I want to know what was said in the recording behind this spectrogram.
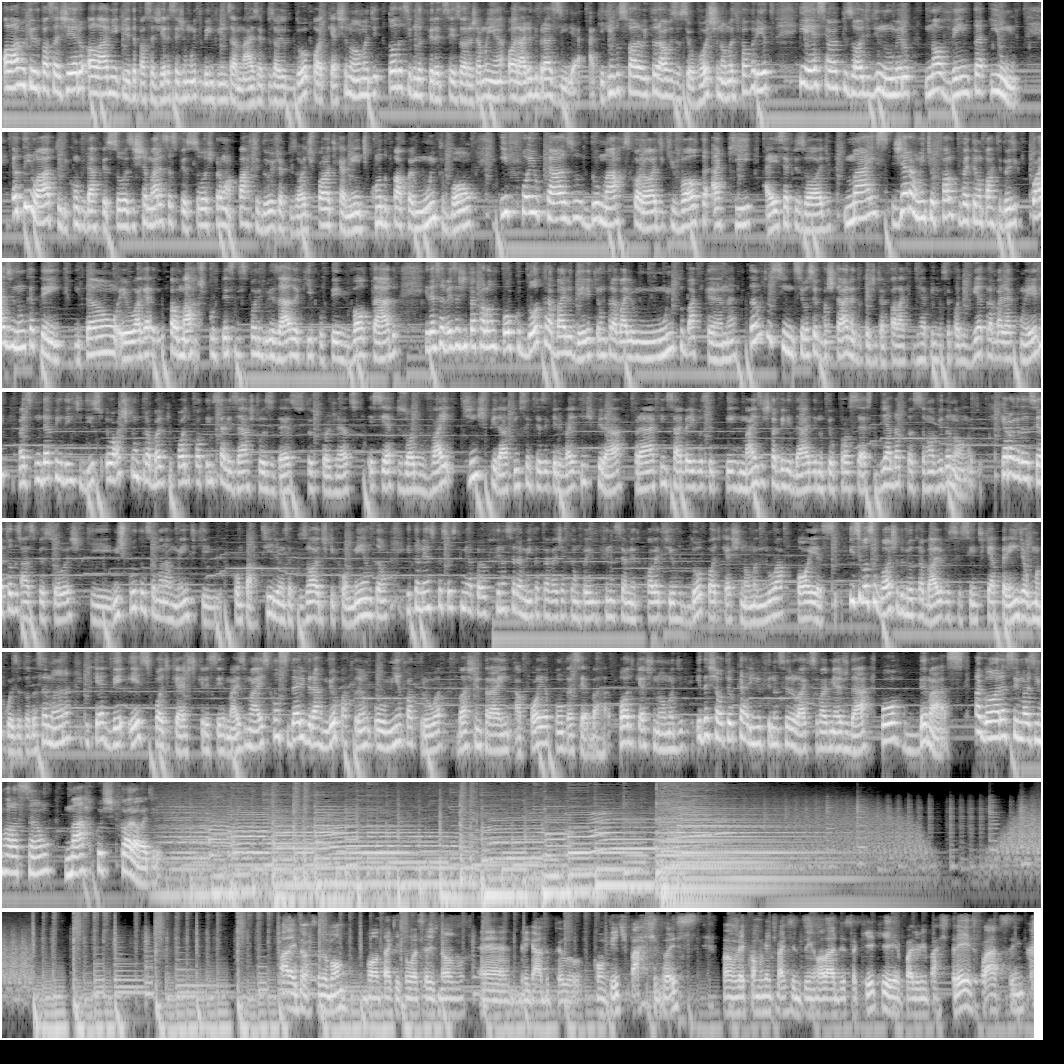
Olá, meu querido passageiro, olá, minha querida passageira, sejam muito bem-vindos a mais um episódio do podcast Nômade, toda segunda-feira de 6 horas da manhã, horário de Brasília. Aqui quem vos fala é o Heitor Alves, o seu host nômade favorito, e esse é o episódio de número 91. Eu tenho o hábito de convidar pessoas e chamar essas pessoas para uma parte 2 do episódio, esporadicamente, quando o papo é muito bom. E foi o caso do Marcos Corodi, que volta aqui a esse episódio. Mas, geralmente, eu falo que vai ter uma parte 2 e quase nunca tem. Então, eu agradeço ao Marcos por ter se disponibilizado aqui, por ter voltado. E dessa vez a gente vai falar um pouco do trabalho dele, que é um trabalho muito bacana. Tanto assim, se você gostar né, do que a gente vai falar, que de repente você pode vir a trabalhar com ele. Mas, independente disso, eu acho que é um trabalho que que pode potencializar as tuas ideias, os teus projetos. Esse episódio vai te inspirar, tenho certeza que ele vai te inspirar para quem sabe aí você ter mais estabilidade no teu processo de adaptação à vida nômade. Quero agradecer a todas as pessoas que me escutam semanalmente, que compartilham os episódios, que comentam e também as pessoas que me apoiam financeiramente através da campanha de financiamento coletivo do podcast Nômade no Apoia-se. E se você gosta do meu trabalho, você sente que aprende alguma coisa toda semana e quer ver esse podcast crescer mais e mais, considere virar meu patrão ou minha patroa, basta entrar em apoia.se barra podcastnomad e deixar o teu carinho financeiro lá que você vai me ajudar por demais. Agora, sem mais enrolação, Marcos Corodi. Fala, Heitor, tudo bom? Bom estar aqui com vocês de novo. É, obrigado pelo convite, parte 2. Vamos ver como a gente vai se desenrolar disso aqui, que pode vir parte 3, 4, 5.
